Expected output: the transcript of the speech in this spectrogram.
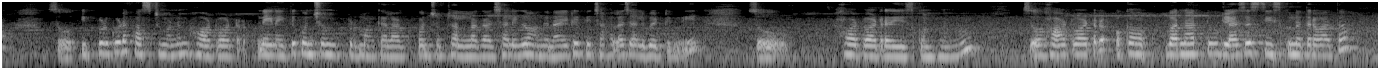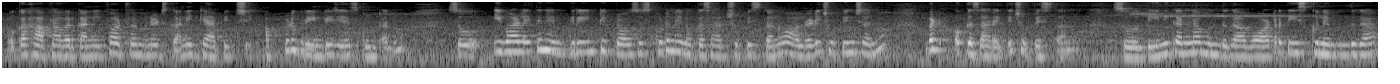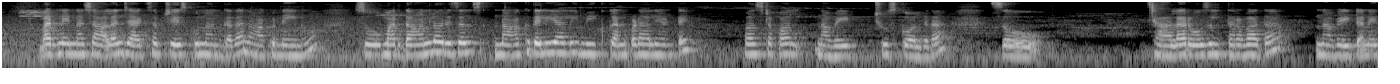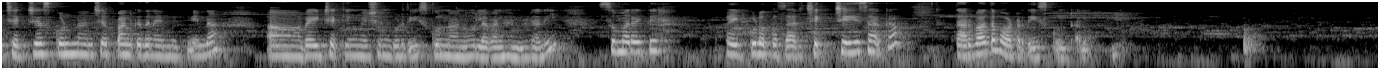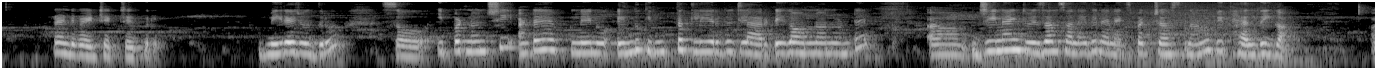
సో ఇప్పుడు కూడా ఫస్ట్ మనం హాట్ వాటర్. నేనైతే కొంచెం ఇప్పుడు మాకు అలా కొంచెం చల్లగా చలిగా ఉంది. నైట్ అయితే చాలా చలి పెట్టింది. సో హాట్ వాటర్ తీసుకుంటున్నాను. సో హాట్ వాటర్ ఒక వన్ ఆర్ టూ గ్లాసెస్ తీసుకున్న తర్వాత ఒక హాఫ్ అన్ అవర్ కానీ ఫార్టీ ఫైవ్ మినిట్స్ కానీ గ్యాప్ ఇచ్చి అప్పుడు గ్రీన్ టీ చేసుకుంటాను. సో ఇవాళ అయితే నేను గ్రీన్ టీ ప్రాసెస్ కూడా నేను ఒకసారి చూపిస్తాను. ఆల్రెడీ చూపించాను బట్ ఒకసారి అయితే చూపిస్తాను. సో దీనికన్నా ముందుగా వాటర్ తీసుకునే ముందుగా మరి నేను నా ఛాలెంజ్ యాక్సెప్ట్ చేసుకున్నాను కదా నాకు నేను. సో మరి దానిలో రిజల్ట్స్ నాకు తెలియాలి మీకు కనపడాలి అంటే ఫస్ట్ ఆఫ్ ఆల్ నా వెయిట్ చూసుకోవాలి కదా. సో చాలా రోజుల తర్వాత నా వెయిట్ అనేది చెక్ చేసుకుంటున్నాను అని చెప్పాను కదా నేను మీకు నిన్న. వెయిట్ చెక్కింగ్ మిషన్ కూడా తీసుకున్నాను లెవెన్ హండ్రెడ్ అని. సో మరైతే వెయిట్ కూడా ఒకసారి చెక్ చేశాక తర్వాత వాటర్ తీసుకుంటాను. రెండు వెయిట్ చెక్ చేద్దరు. మీరే చూద్దరు. సో ఇప్పటి నుంచి అంటే నేను ఎందుకు ఇంత క్లియర్గా క్లారిటీగా ఉన్నాను అంటే జీ నైన్ రిజల్ట్స్ అనేది నేను ఎక్స్పెక్ట్ చేస్తున్నాను విత్ హెల్దీగా.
